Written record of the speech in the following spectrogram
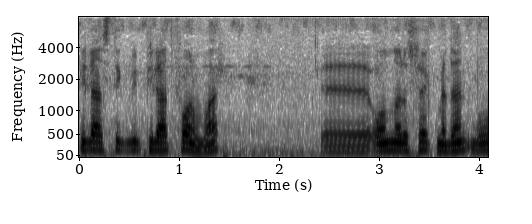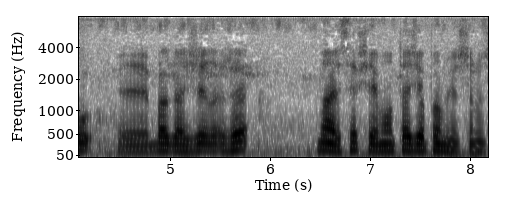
plastik bir platform var. Ee, onları sökmeden bu e, bagajları maalesef şey montaj yapamıyorsunuz.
